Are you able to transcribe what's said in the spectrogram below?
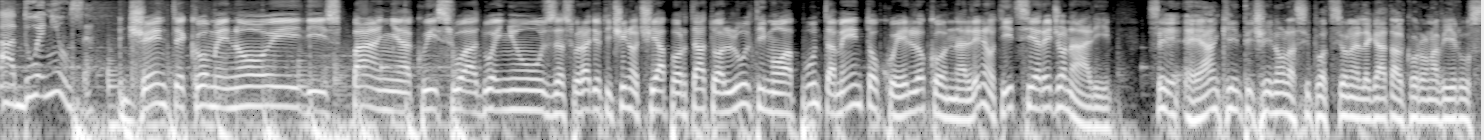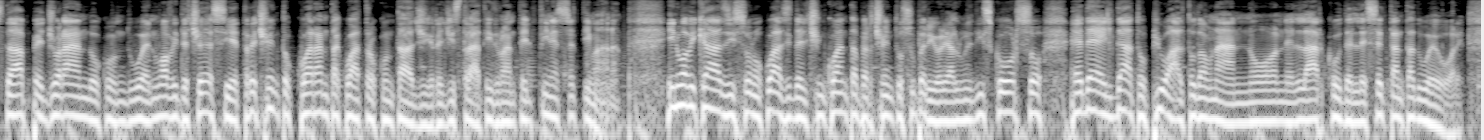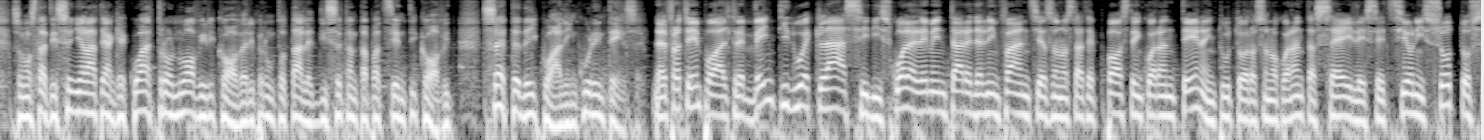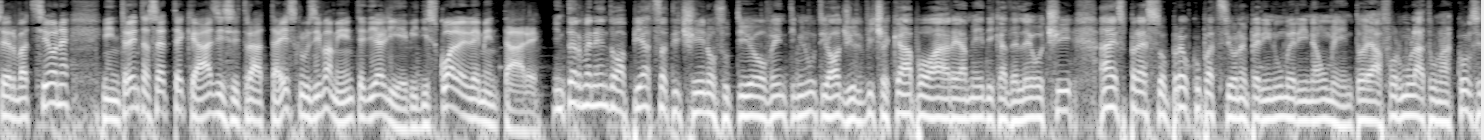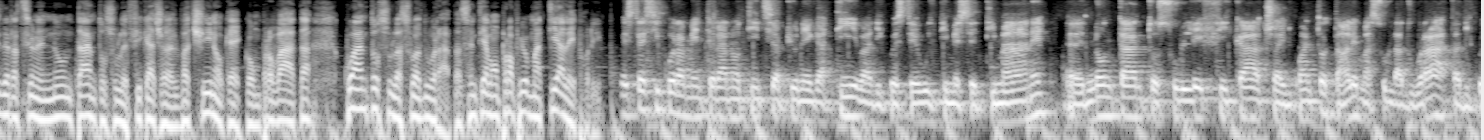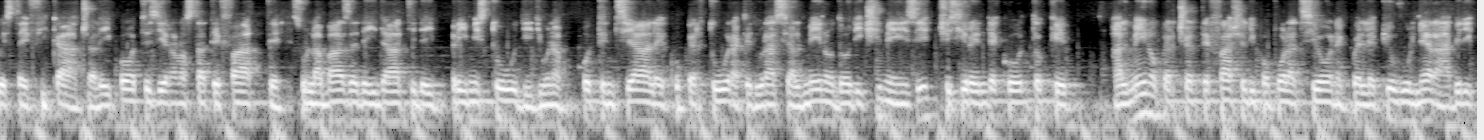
A2 News. Gente come noi di Spagna qui su A2 News su Radio Ticino ci ha portato all'ultimo appuntamento, quello con le notizie regionali. Sì, e anche in Ticino la situazione legata al coronavirus sta peggiorando con due nuovi decessi e 344 contagi registrati durante il fine settimana. I nuovi casi sono quasi del 50% superiori a lunedì scorso ed è il dato più alto da un anno nell'arco delle 72 ore. Sono stati segnalati anche 4 nuovi ricoveri per un totale di 70 pazienti Covid, 7 dei quali in cure intense. Nel frattempo altre 22 classi di scuola elementare dell'infanzia sono state poste in quarantena quarantena, in tutto ora sono 46 le sezioni sotto osservazione, in 37 casi si tratta esclusivamente di allievi di scuola elementare. Intervenendo a Piazza Ticino su TO 20 minuti oggi il vice capo area medica dell'EOC ha espresso preoccupazione per i numeri in aumento e ha formulato una considerazione non tanto sull'efficacia del vaccino che è comprovata, quanto sulla sua durata. Sentiamo proprio Mattia Lepori. Questa è sicuramente la notizia più negativa di queste ultime settimane, eh, non tanto sull'efficacia efficacia in quanto tale, ma sulla durata di questa efficacia. Le ipotesi erano state fatte sulla base dei dati dei primi studi di una potenziale copertura che durasse almeno 12 mesi. Ci si rende conto che almeno per certe fasce di popolazione, quelle più vulnerabili,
